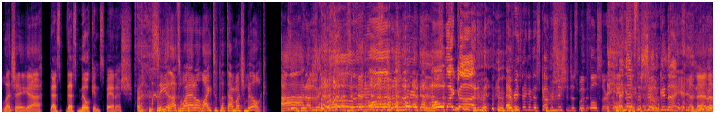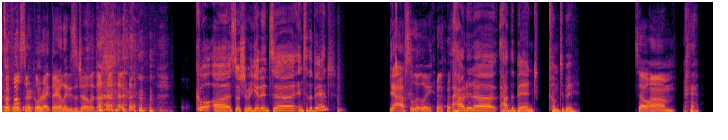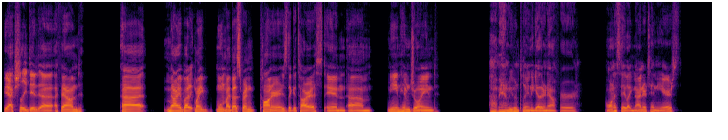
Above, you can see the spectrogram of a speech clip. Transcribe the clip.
leche, yeah. That's that's milk in Spanish. See, that's why I don't like to put that much milk. Ah, no, just- oh my god! Everything in this conversation just went full circle. and that's the show. Good night. And that, that's a full circle right there, ladies and gentlemen. Cool. Uh, so should we get into into the band? yeah, absolutely. How did uh how did the band come to be? so, um, we actually did. Uh, I found, uh, my buddy, my well, my best friend Connor is the guitarist, and um, me and him joined. Oh man, we've been playing together now for I want to say like nine or ten years.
